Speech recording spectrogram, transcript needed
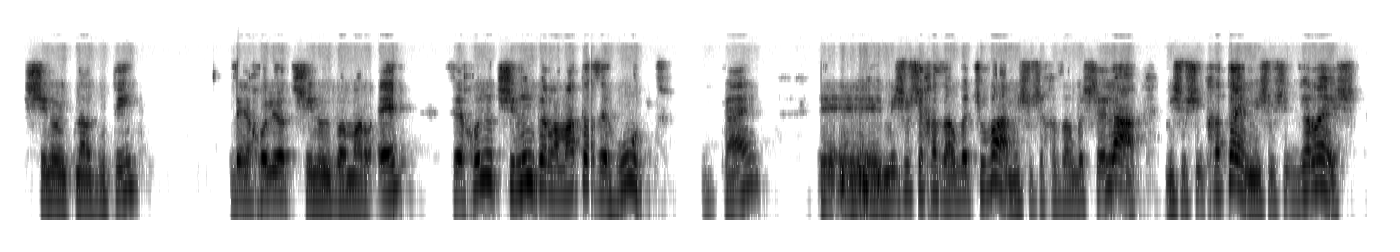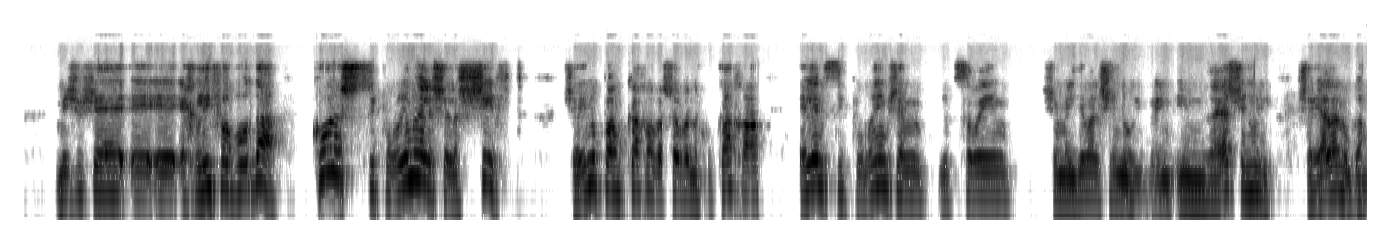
שינוי התנהגותי, זה יכול להיות שינוי במראה, זה יכול להיות שינוי ברמת הזהות, אוקיי? Okay? אה, אה, אה, מישהו שחזר בתשובה, מישהו שחזר בשאלה, מישהו שהתחתן, מישהו שהתגרש, מישהו שהחליף עבודה. כל הסיפורים האלה של השיפט, שהיינו פעם ככה ועכשיו אנחנו ככה, אלה הם סיפורים שהם יוצרים, שמעידים על שינוי. ואם זה היה שינוי שהיה לנו גם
